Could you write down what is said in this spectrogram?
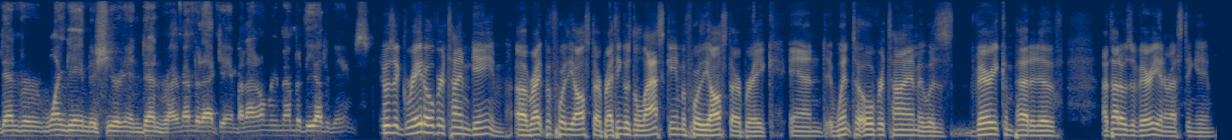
Denver one game this year in Denver. I remember that game, but I don't remember the other games. it was a great overtime game uh, right before the All Star break. I think it was the last game before the All Star break, and it went to overtime. It was very competitive. I thought it was a very interesting game.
